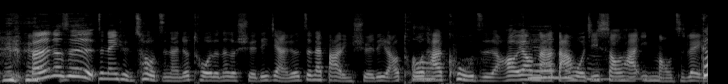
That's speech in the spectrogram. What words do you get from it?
反正就是是那群臭直男，就拖着那个学弟进来，就正在霸凌学弟，然后脱他裤子，然后要拿打火机烧他阴毛之类的。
